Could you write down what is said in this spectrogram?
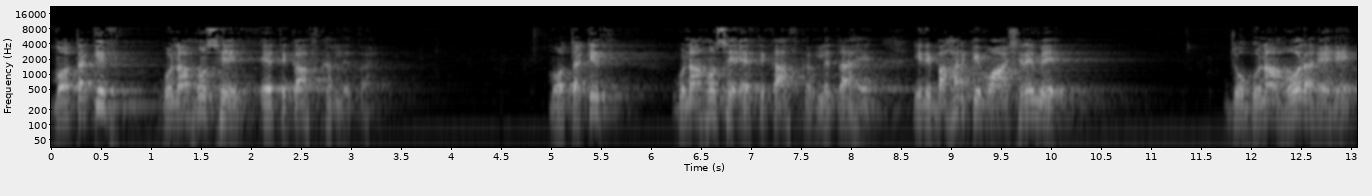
موتقف گناہوں سے اعتکاف کر لیتا ہے۔ موتقف گناہوں سے اعتکاف کر لیتا ہے۔ یعنی باہر کے معاشرے میں جو گناہ ہو رہے ہیں،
